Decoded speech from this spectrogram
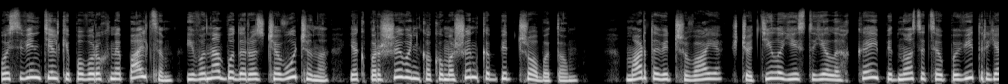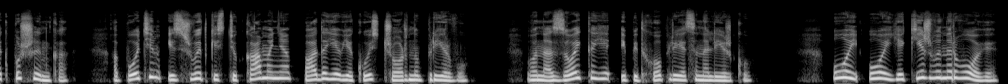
Ось він тільки поворухне пальцем, і вона буде розчавучена, як паршивенька комашинка під чоботом. Марта відчуває, що тіло їй стає легке і підноситься в повітрі, як пушинка, а потім із швидкістю каменя падає в якусь чорну прірву. Вона зойкає і підхоплюється на ліжку. Ой ой, які ж ви нервові.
